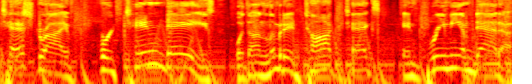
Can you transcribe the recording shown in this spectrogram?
test drive for 10 days with unlimited talk, text, and premium data.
